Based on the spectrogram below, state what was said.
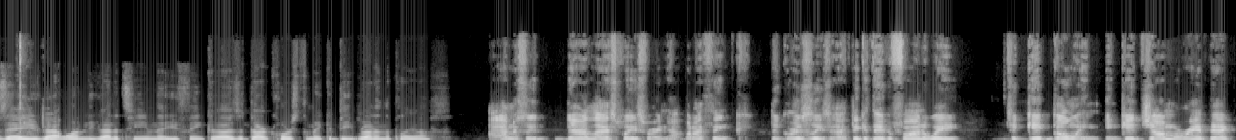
Zay, you got one? You got a team that you think uh, is a dark horse to make a deep run in the playoffs? Honestly, they're in last place right now, but I think the Grizzlies. I think if they could find a way to get going and get John Morant back,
